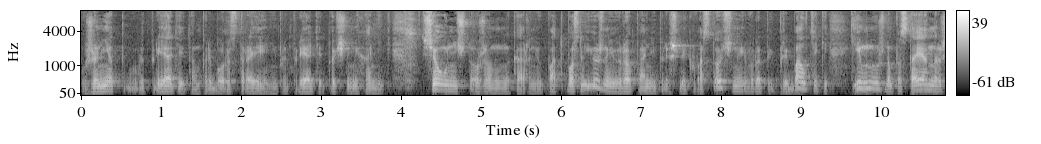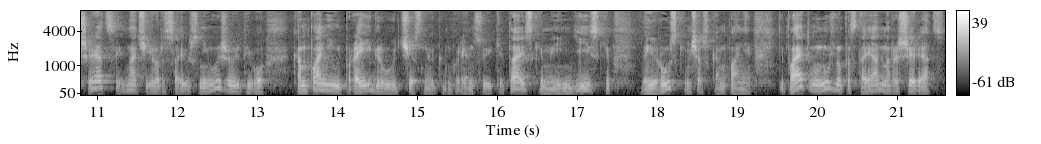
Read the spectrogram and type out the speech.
уже нет предприятий там, приборостроения, предприятий точной механики. Все уничтожено на корню. После Южной Европы они пришли к Восточной Европе, к Прибалтике. Им нужно постоянно расширяться, иначе Евросоюз не выживет. Его компании проигрывают честную конкуренцию и китайским, и индийским, да и русским сейчас компаниям. И поэтому нужно постоянно расширяться.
